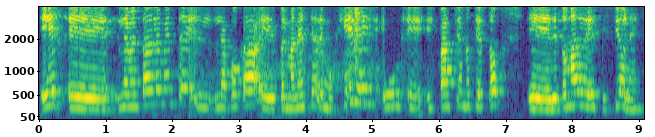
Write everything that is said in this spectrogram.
es eh, lamentablemente la poca eh, permanencia de mujeres en eh, espacios, ¿no es cierto?, de toma de decisiones.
